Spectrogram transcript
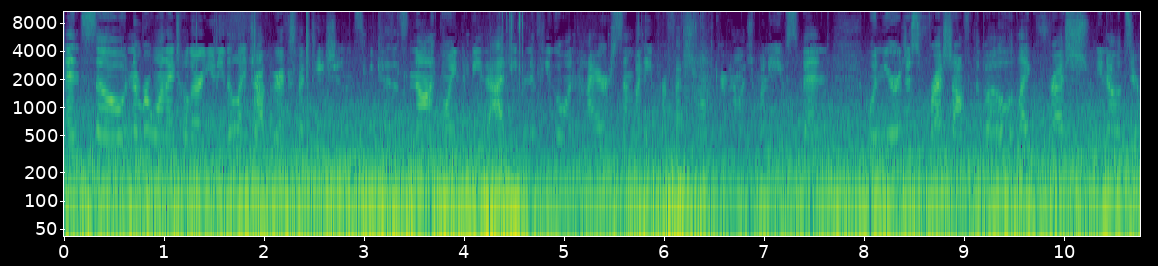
And so number one i told her you need to like drop your expectations because it's not going to be that. Even if you go and hire somebody professional I don't care how much money you spend when you're just fresh off the boat like fresh you know it's your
